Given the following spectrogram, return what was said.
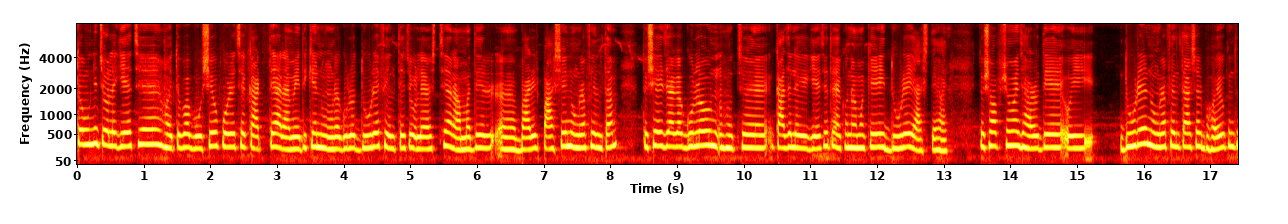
তো উনি চলে গিয়েছে হয়তো বা বসেও পড়েছে কাটতে, আর আমি এদিকে নোংরাগুলো দূরে ফেলতে চলে আসছে, আর আমাদের বাড়ির পাশেই নোংরা ফেলতাম। তো সেই জায়গাগুলোও হচ্ছে কাজে লেগে গিয়েছে, তো এখন আমাকে এই দূরেই আসতে হয়। তো সব সময় ঝাড়ু দিয়ে ওই দূরে নোংরা ফেলতে আসার ভয়েও কিন্তু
